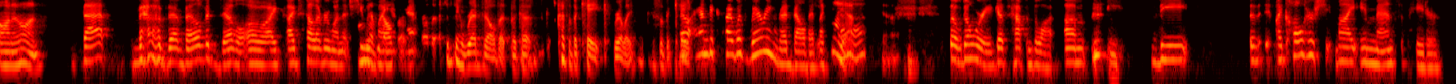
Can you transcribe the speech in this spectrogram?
on and on. That that, that Velvet Devil. Oh, I, I tell everyone that she was my velvet, velvet. I keep thinking red velvet because because of the cake, really, because of the cake, well, and because I was wearing red velvet. Like, oh, yeah. yeah. So don't worry, it gets happens a lot. Um, the I call her she, my emancipator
